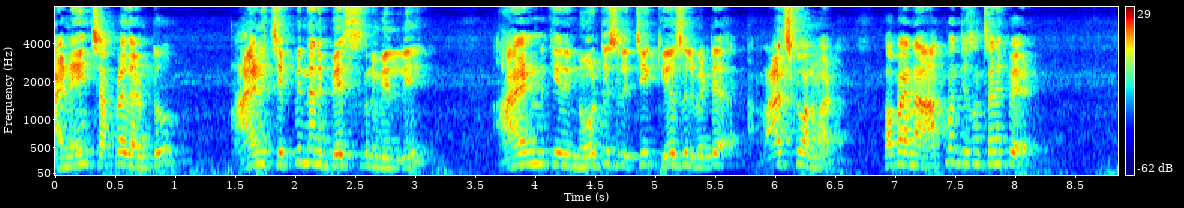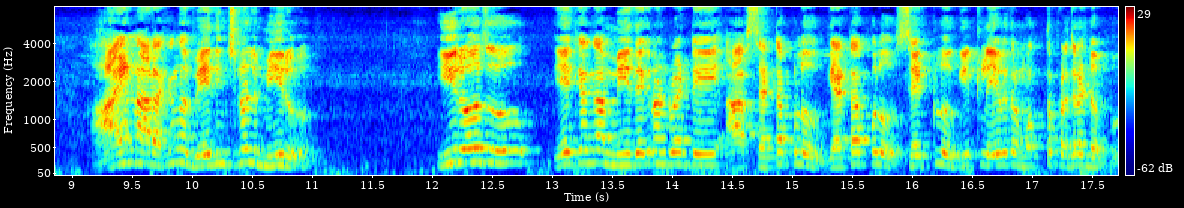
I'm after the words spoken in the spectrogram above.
ఆయన ఏం చెప్పలేదంటూ ఆయన చెప్పిందని బేసిస్కుని వెళ్ళి ఆయనకి నోటీసులు ఇచ్చి కేసులు పెట్టి రాజకీయం అనమాట పాప ఆయన ఆత్మహత్య చేసుకుని చనిపోయాడు. ఆయన ఆ రకంగా వేధించిన వాళ్ళు మీరు. ఈరోజు ఏకంగా మీ దగ్గర ఉన్నటువంటి ఆ సెటప్లు గెటప్లు సెట్లు గిట్లు ఏ విధంగా మొత్తం ప్రజల డబ్బు?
